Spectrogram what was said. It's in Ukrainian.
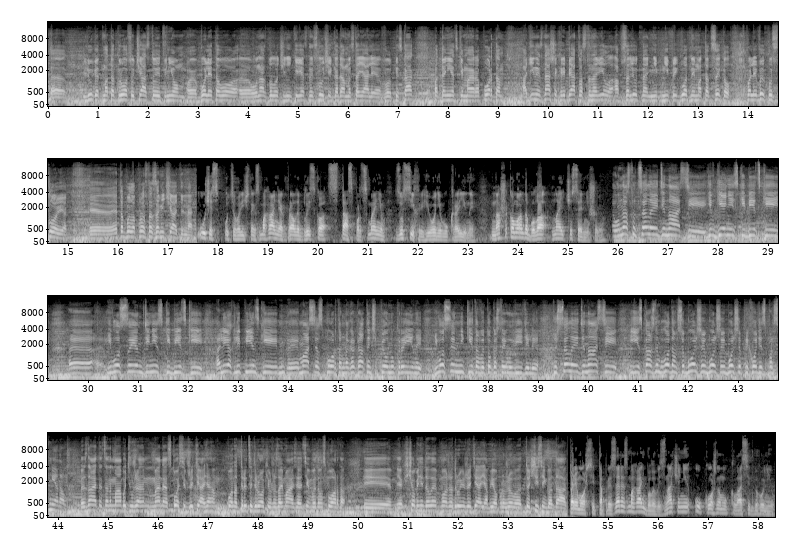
э, Любят мотокросс, участвуют в нем. Э, Более того, э, у нас был очень интересный случай, когда мы стояли в Песках под Донецким аэропортом. Один из наших ребят восстановил абсолютно не- непригодный мотоцикл в полевых условиях. Э, Это было просто замечательно. Участь у цьогорічних змаганнях брали близько 100 спортсменів з усіх регіонів України. Наша команда була найчисельнішою. У нас тут целые династии. Евгений Скибицкий, э, его сын Денис Скибицкий, Олег Липинский, э, мастер спорта, многократный чемпион Украины, его сын Никита, вы только что его видели. То есть целые династии, и с каждым годом все больше и больше и больше приходит спортсменов. Ви знаєте, це, мабуть, вже в мене спосіб життя. Я понад 30 років вже займаюся цим видом спорту. І якщо мені дали, б, може, друге життя, я б його прожив точнісінько так. Переможці та призери змагань були визначені у кожному класі двигунів.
